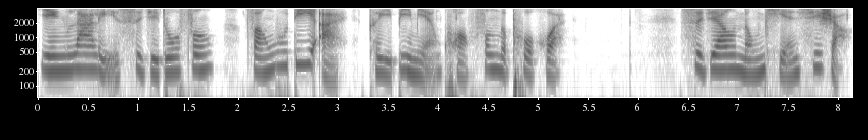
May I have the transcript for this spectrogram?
因拉里四季多风，房屋低矮，可以避免狂风的破坏。四郊农田稀少，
